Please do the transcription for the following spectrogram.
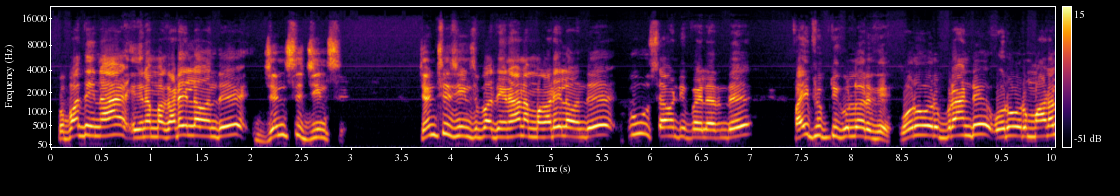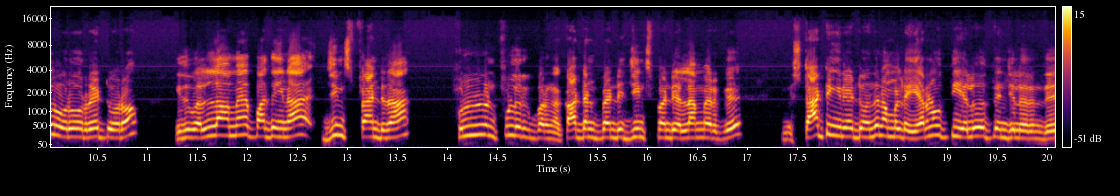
இப்போ பார்த்தீங்கன்னா இது நம்ம கடையில் வந்து ஜென்ஸ் ஜீன்ஸ் ஜென்ஸ் ஜீன்ஸ் பார்த்தீங்கன்னா நம்ம கடையில் வந்து டூ செவன்ட்டி ஃபைவ்லேருந்து ஃபைவ் ஃபிஃப்டிக்குள்ளே இருக்குது ஒரு ஒரு பிராண்டு ஒரு ஒரு மாடல் ஒரு ஒரு ரேட் வரும். இது எல்லாமே பார்த்தீங்கன்னா ஜீன்ஸ் பேண்ட் தான். ஃபுல் அண்ட் ஃபுல் இருக்கு பாருங்க. காட்டன் பேண்ட் ஜீன்ஸ் பேண்ட் எல்லாமே இருக்கு. ஸ்டார்டிங் ரேட் வந்து நம்மள்ட்ட இரநூத்தி எழுபத்தஞ்சில இருந்து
